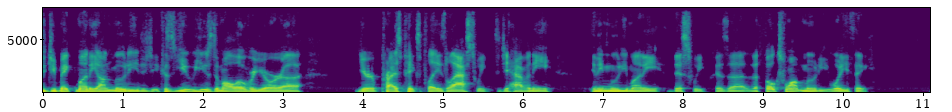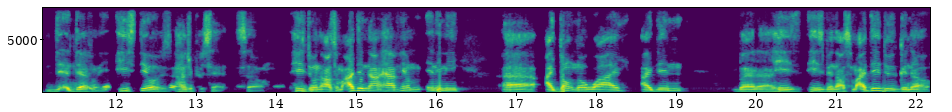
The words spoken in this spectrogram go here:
did you make money on Moody? Did you because you used them all over your uh, your Prize Picks plays last week? Did you have any any Moody money this week? Because uh, the folks want Moody. What do you think? D- definitely, he still is 100. percent So he's doing awesome. I did not have him in any. Uh, I don't know why I didn't, but uh, he's he's been awesome. I did do Gano,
